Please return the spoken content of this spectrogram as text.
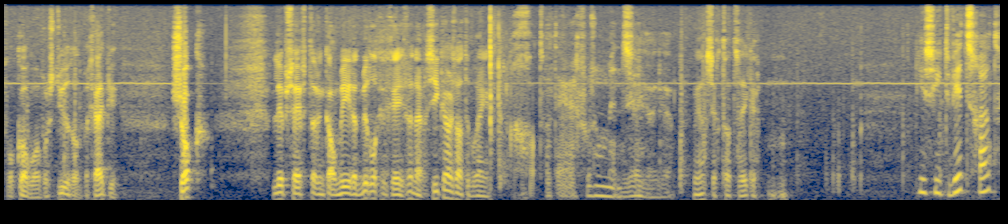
volkomen overstuurd, dat begrijp je. Shock. Lips heeft er een kalmerend middel gegeven en naar het ziekenhuis laten brengen. God, wat erg voor zo'n Ja, mensen. ja, ja. Ja, zegt dat zeker. Mhm. Je ziet wit, schat.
